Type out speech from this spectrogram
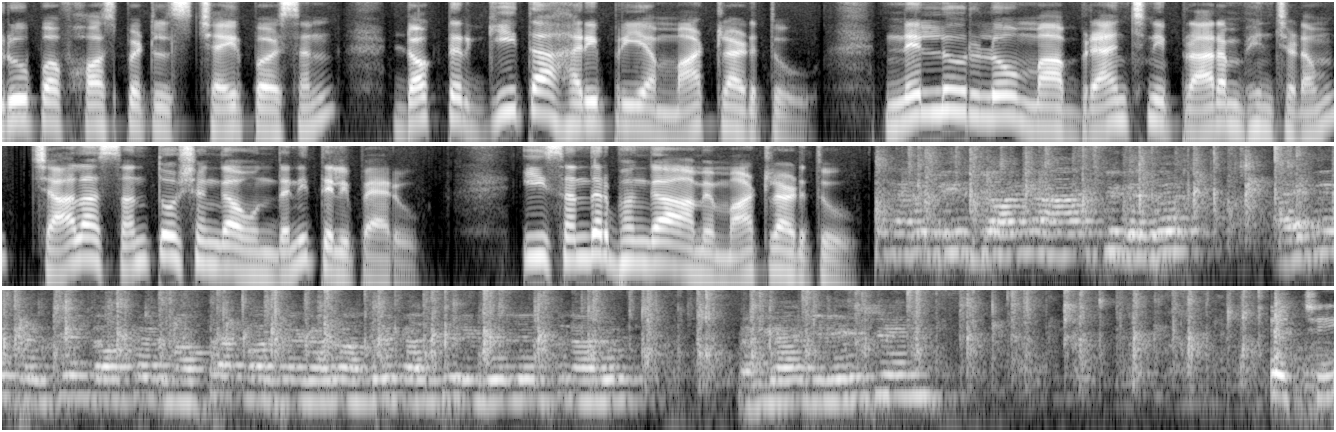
group of hospitals chairperson doctor Geetha Haripriya మాట్లాడుతూ నెల్లూరులో మా బ్రాంచ్ని ప్రారంభించడం చాలా సంతోషంగా ఉందని తెలిపారు. ఈ సందర్భంగా ఆమె మాట్లాడుతూ please join hands together IMA president doctor Mastan Basha గారు. అందరూ కలిసి రివ్యూ చేస్తున్నారు. కంగ్రాచులేషన్స్ వచ్చి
